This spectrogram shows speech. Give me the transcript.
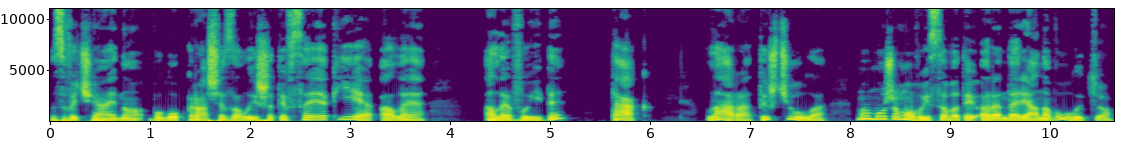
Звичайно, було б краще залишити все, як є, але. Але вийде? Так. Лара, ти ж чула, ми можемо висавити орендаря на вулицю,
